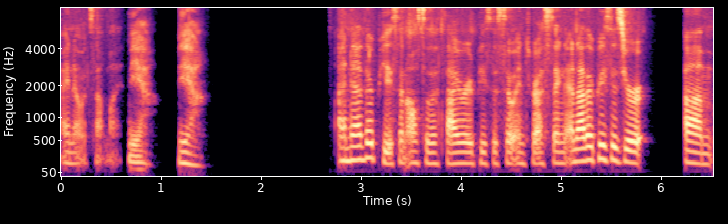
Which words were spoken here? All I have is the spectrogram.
I know it's not mine. Yeah. Yeah. Another piece, and also the thyroid piece is so interesting. Another piece is your um,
